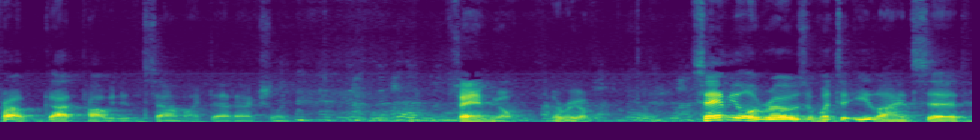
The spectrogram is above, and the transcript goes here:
God probably didn't sound like that, actually. Samuel, there we go. Samuel arose and went to Eli and said,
